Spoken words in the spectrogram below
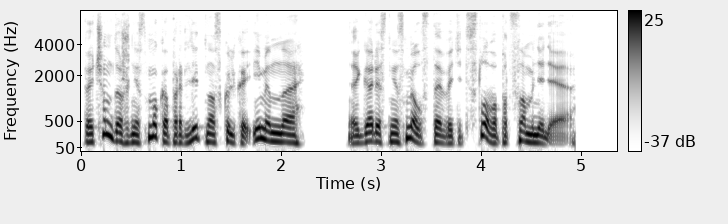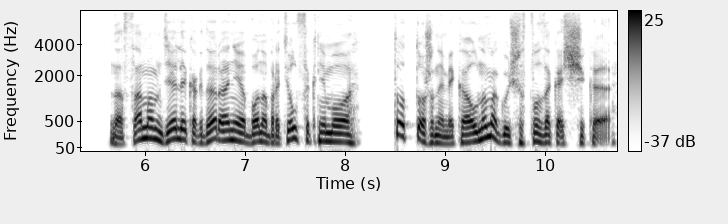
причем даже не смог определить, насколько именно, и Гаррис не смел ставить эти слова под сомнение. На самом деле, когда ранее Бон обратился к нему, тот тоже намекал на могущество заказчика.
